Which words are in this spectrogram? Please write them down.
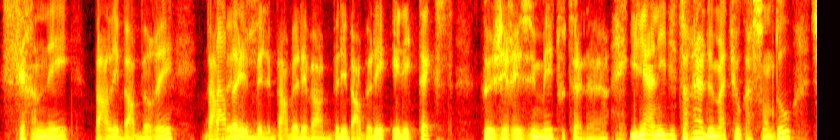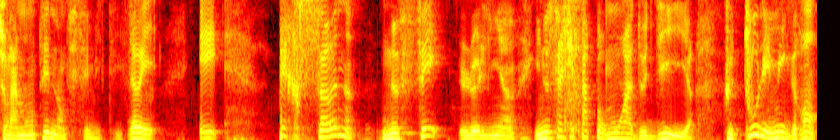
cerné par les barbelés, barbelés, barbelés, barbelés, barbelés, et les textes que j'ai résumés tout à l'heure. Il y a un éditorial de Mathieu Cassando sur la montée de l'antisémitisme. Oui. Et personne ne fait le lien. Il ne s'agit pas pour moi de dire que tous les migrants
